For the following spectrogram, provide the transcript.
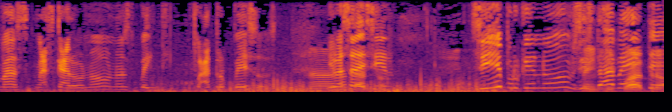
más más caro no unos 24 pesos Ah, y vas no a tanto. decir sí por qué no si está 24.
